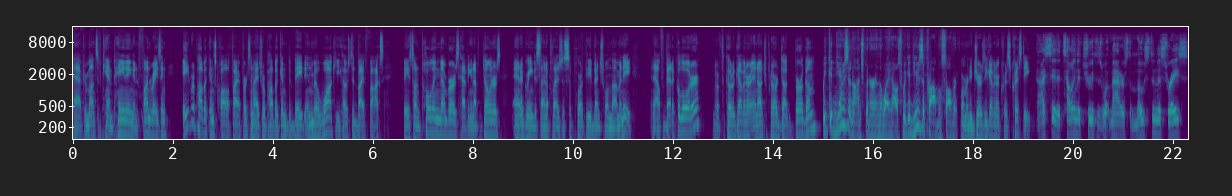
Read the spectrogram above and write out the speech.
After months of campaigning and fundraising, eight Republicans qualify for tonight's Republican debate in Milwaukee, hosted by Fox based on polling numbers, having enough donors, and agreeing to sign a pledge to support the eventual nominee. In alphabetical order, North Dakota Governor and entrepreneur Doug Burgum. We could use an entrepreneur in the White House. We could use a problem solver. Former New Jersey Governor Chris Christie. And I say that telling the truth is what matters the most in this race.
